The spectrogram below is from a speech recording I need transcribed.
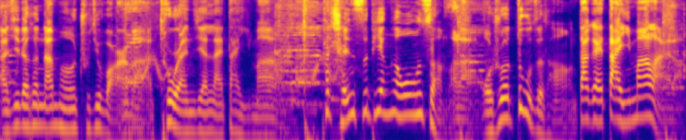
还记得和男朋友出去玩吗？突然间来大姨妈了，他沉思片刻问我怎么了，我说肚子疼，大概大姨妈来了。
